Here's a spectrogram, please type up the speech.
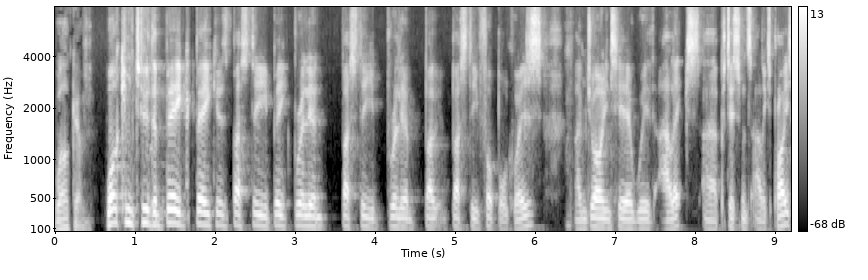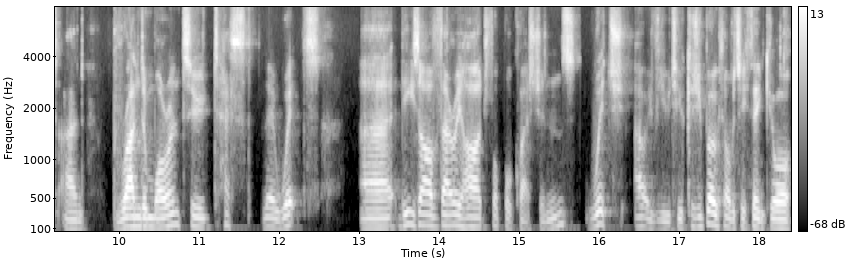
Welcome. Welcome to the big Baker's busty, big brilliant busty, brilliant busty football quiz. I'm joined here with Alex, uh, participants Alex Price and Brandon Warren to test their wits. Uh, these are very hard football questions. Which out of you two, because you both obviously think you're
